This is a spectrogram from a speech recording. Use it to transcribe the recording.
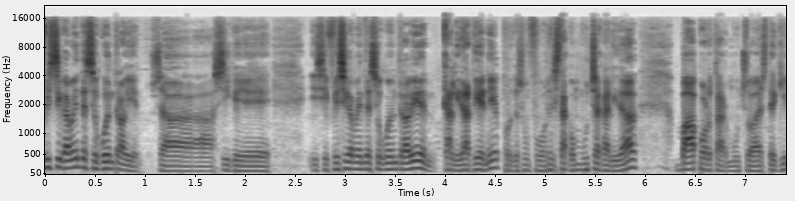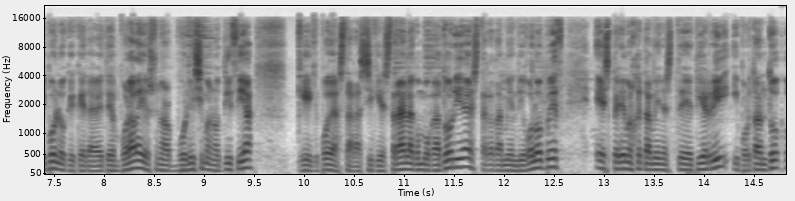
físicamente se encuentra bien. O sea, así que y si físicamente se encuentra bien, calidad tiene, porque es un futbolista con mucha calidad, va a aportar mucho a este equipo en lo que queda de temporada y es una buenísima noticia que, que pueda estar. Así que estará en la convocatoria, estará también Diego López, esperemos que también esté Thierry y por tanto,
